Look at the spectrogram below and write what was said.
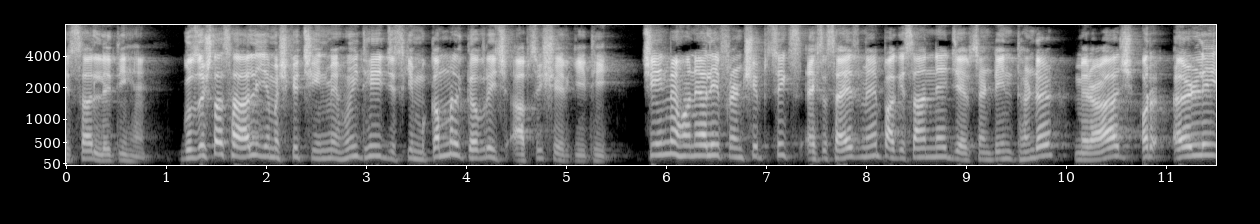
حصہ لیتی ہیں۔ گزشتہ سال یہ مشقیں چین میں ہوئی تھی، جس کی مکمل کوریج آپ سے شیئر کی تھی۔ چین میں ہونے والی فرینڈشپ سکس ایکسرسائز میں پاکستان نے جیف سینٹین تھنڈر میراج اور ارلی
